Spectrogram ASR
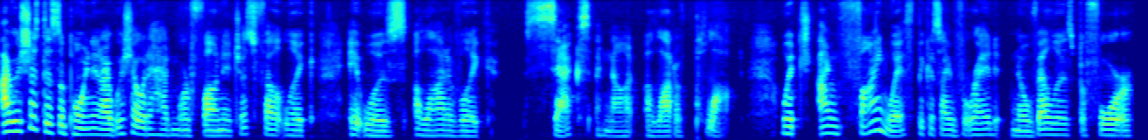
I was just disappointed. I wish I would have had more fun. It just felt like it was a lot of like sex and not a lot of plot, which I'm fine with because I've read novellas before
